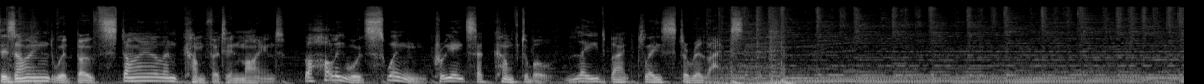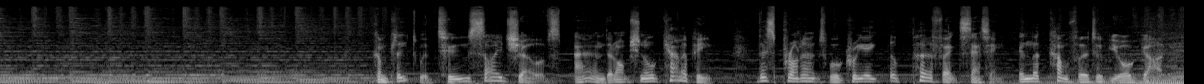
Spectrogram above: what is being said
Designed with both style and comfort in mind, the Hollywood Swing creates a comfortable, laid-back place to relax. Complete with two side shelves and an optional canopy, this product will create the perfect setting in the comfort of your garden.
